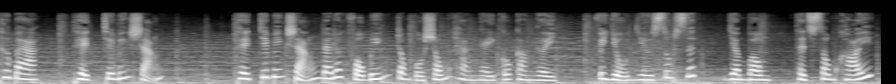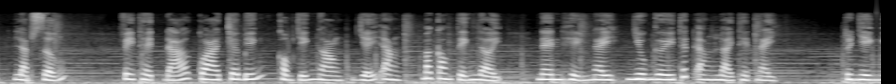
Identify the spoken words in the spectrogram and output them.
Thứ ba, thịt chế biến sẵn. Thịt chế biến sẵn đã rất phổ biến trong cuộc sống hàng ngày của con người, ví dụ như xúc xích, dăm bông, thịt sông khói, lạp xưởng. Vì thịt đã qua chế biến không chỉ ngon, dễ ăn mà còn tiện lợi, nên hiện nay nhiều người thích ăn loại thịt này. Tuy nhiên,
